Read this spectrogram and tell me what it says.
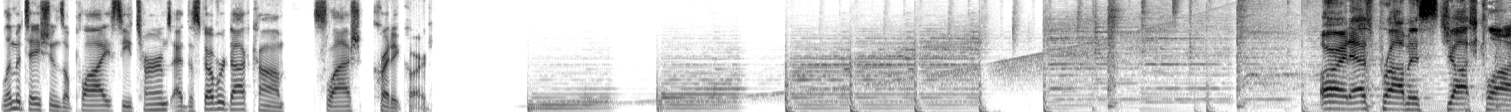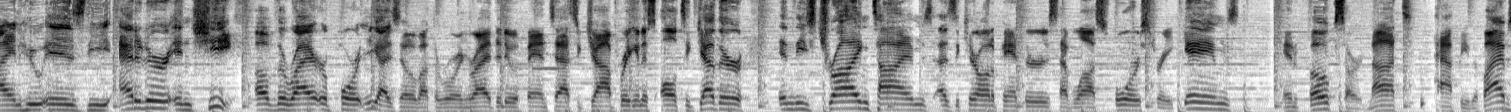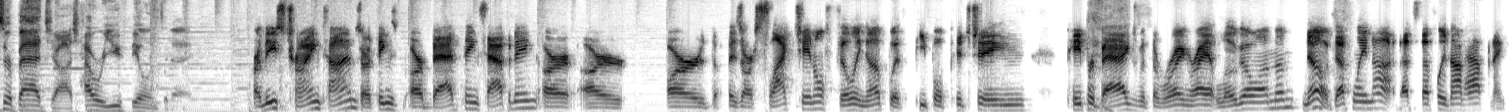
Limitations apply. See terms at discover.com slash credit card. All right, as promised, Josh Klein, who is the editor in chief of the Riot Report. You guys know about the Roaring Riot. They do a fantastic job bringing us all together in these trying times as the Carolina Panthers have lost four straight games and folks are not happy. The vibes are bad, Josh. How are you feeling today? Are these trying times? Are things are bad things happening? Are are are is our Slack channel filling up with people pitching paper bags with the Roaring Riot logo on them? No, definitely not. That's definitely not happening.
